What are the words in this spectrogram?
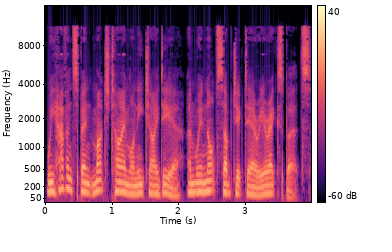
we haven't spent much time on each idea and we're not subject area experts.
